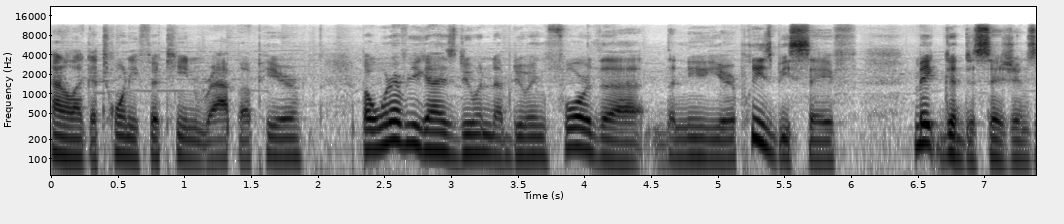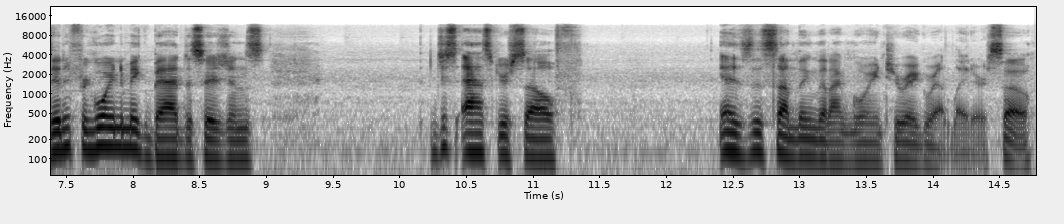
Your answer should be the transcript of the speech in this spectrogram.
kind of like a 2015 wrap up here. But whatever you guys do end up doing for the, the new year, please be safe. Make good decisions. And if you're going to make bad decisions, just ask yourself, is this something that I'm going to regret later? So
